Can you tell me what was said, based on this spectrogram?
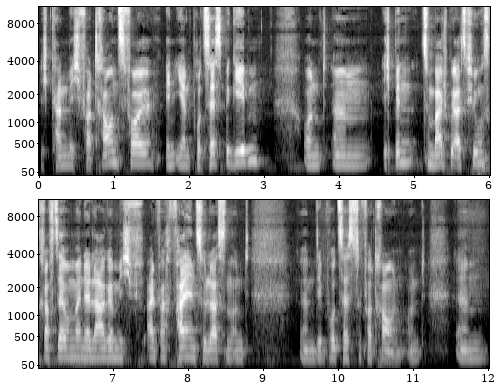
ich kann mich vertrauensvoll in Ihren Prozess begeben. Und ähm, ich bin zum Beispiel als Führungskraft selber mal in der Lage, mich einfach fallen zu lassen und ähm, dem Prozess zu vertrauen. Und ähm,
